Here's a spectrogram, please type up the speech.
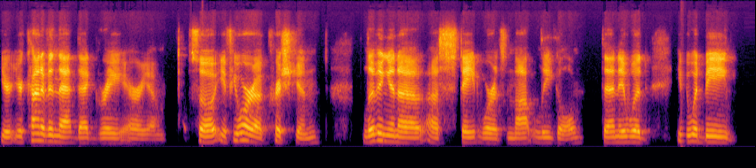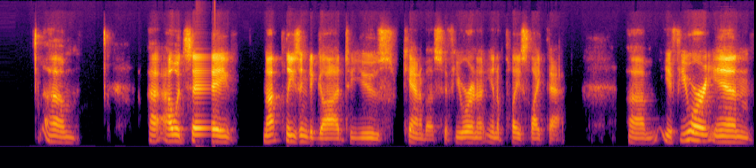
You're, you're kind of in that, that gray area. So if you are a Christian living in a, a state where it's not legal, then it would it would be um, I, I would say not pleasing to God to use cannabis if you were in a, in a place like that. Um, if you are in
